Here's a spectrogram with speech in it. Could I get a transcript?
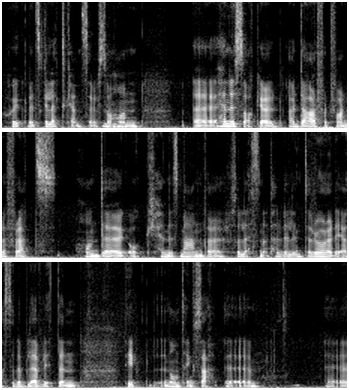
sjuk med skelettcancer. Så mm. hon, eh, hennes saker är där fortfarande för att hon dög och hennes man var så ledsen att han ville inte röra det. Så det blev lite en, typ någonting så, eh, eh,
